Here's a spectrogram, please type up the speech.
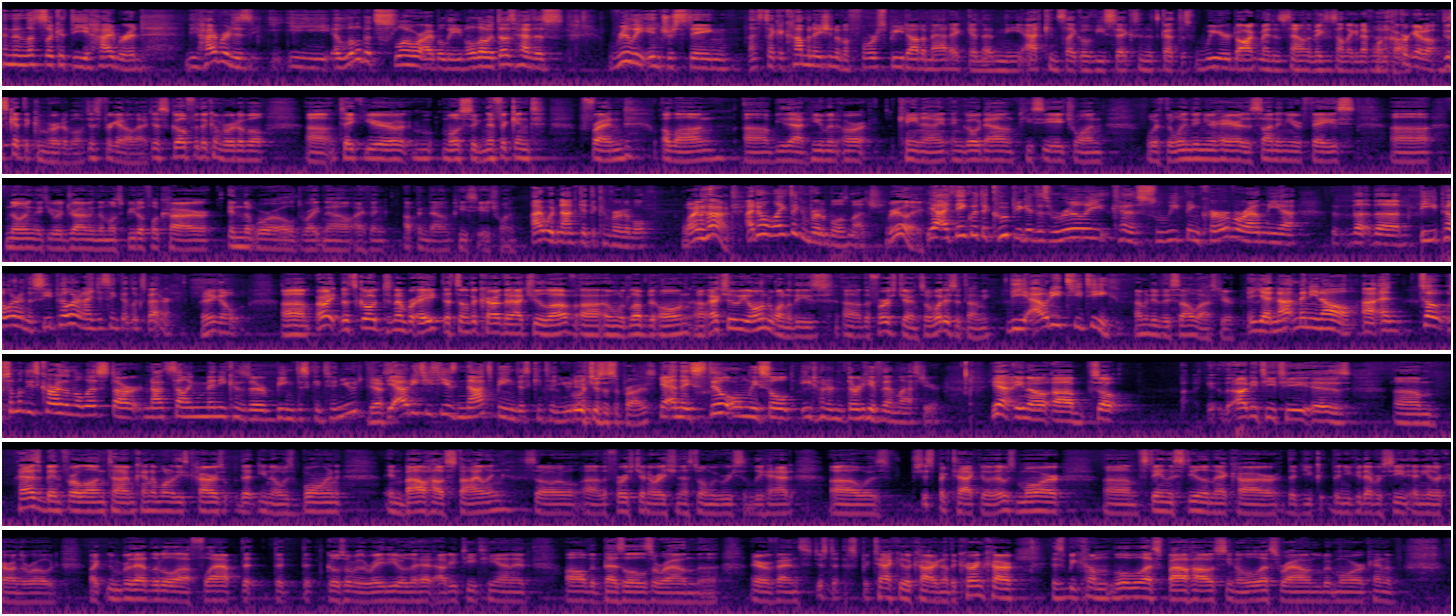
And then let's look at the hybrid. The hybrid is a little bit slower, I believe, although it does have this really interesting. It's like a combination of a four-speed automatic and then the Atkinson Cycle V6, and it's got this weird augmented sound that makes it sound like an F1 car. Forget all, just get the convertible. Just forget all that. Just go for the convertible. Uh, take your m- most significant friend along, uh, be that human or canine, and go down PCH one with the wind in your hair, the sun in your face, uh, knowing that you are driving the most beautiful car in the world right now. I think up and down PCH one. I would not get the convertible. Why not? I don't like the convertible as much. Really? Yeah, I think with the coupe you get this really kind of sweeping curve around the uh, the the B pillar and the C pillar, and I just think that looks better. There you go. Um, all right, let's go to number eight. That's another car that I actually love uh, and would love to own. Uh, actually, we owned one of these, uh, the first gen. So, what is it, Tommy? The Audi TT. How many did they sell last year? Yeah, not many at all. Uh, and so some of these cars on the list are not selling many because they're being discontinued. Yes. The Audi TT is not being discontinued. Which and- is a surprise. yeah, and they still only sold 830 of them last year. Yeah, you know, uh, so uh, the Audi TT is um, has been for a long time kind of one of these cars that you know was born in Bauhaus styling. So uh, the first generation, that's the one we recently had, uh, was just spectacular. There was more um, stainless steel in that car that you could, than you could ever see in any other car on the road. Like remember that little uh, flap that, that that goes over the radio that had Audi TT on it, all the bezels around the air vents, just a spectacular car. Now the current car has become a little less Bauhaus, you know, a little less round, a little bit more kind of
